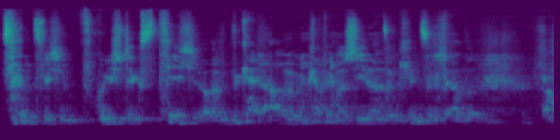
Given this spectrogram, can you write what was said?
zwischen Frühstückstisch und, keine Ahnung, Kaffeemaschine und so ein Kind zu gebären. So. Oh,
